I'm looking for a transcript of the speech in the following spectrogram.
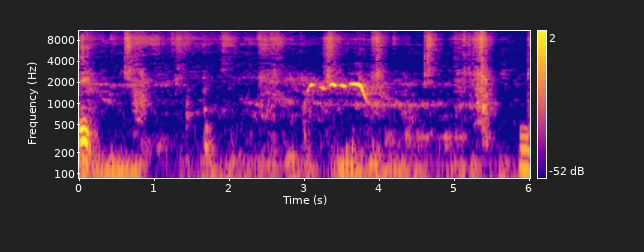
hei. Hmm. Hmm, Marah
